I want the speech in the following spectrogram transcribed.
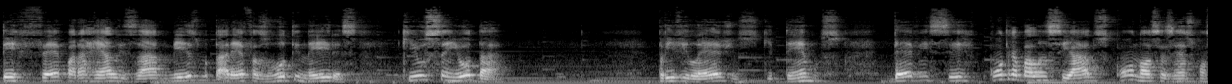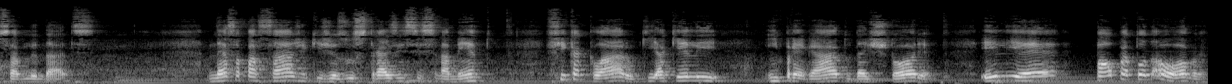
ter fé para realizar mesmo tarefas rotineiras que o Senhor dá. Privilégios que temos devem ser contrabalanceados com nossas responsabilidades. Nessa passagem que Jesus traz esse ensinamento, fica claro que aquele empregado da história, ele é pau para toda a obra.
